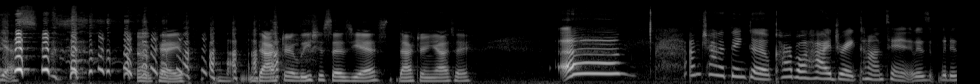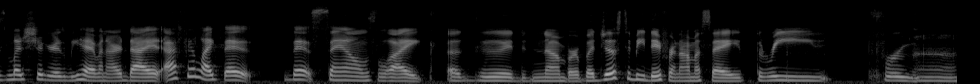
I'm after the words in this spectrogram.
yes. Okay. Dr. Alicia says yes. Dr. Nyate? Um, I'm trying to think of carbohydrate content with, with as much sugar as we have in our diet. I feel like that that sounds like a good number, but just to be different, I'm gonna say three fruit, Uh,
